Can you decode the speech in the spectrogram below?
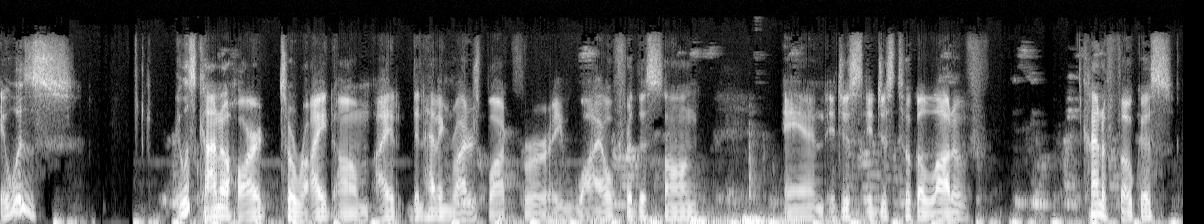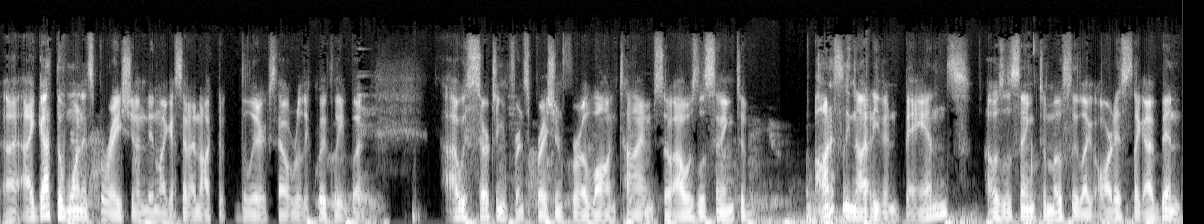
it was it was kind of hard to write. Um, I had been having writer's block for a while for this song, and it just it just took a lot of kind of focus. I, I got the one inspiration, and then like I said, I knocked the, lyrics out really quickly. But I was searching for inspiration for a long time, so I was listening to honestly not even bands. I was listening to mostly like artists. Like I've been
